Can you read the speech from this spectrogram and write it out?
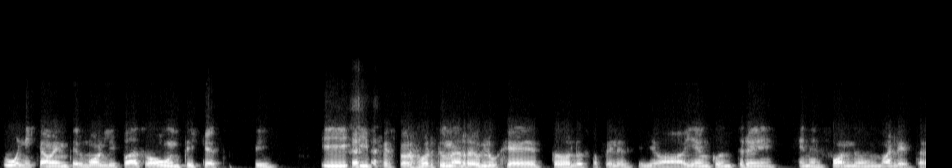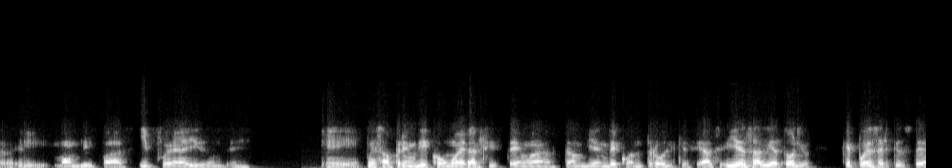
únicamente el Monthly Pass o un ticket, ¿sí? Y, y pues por fortuna reblujé todos los papeles que llevaba y encontré en el fondo de mi maleta el Monthly Pass y fue ahí donde eh, pues aprendí cómo era el sistema también de control que se hace. Y es aleatorio, que puede ser que usted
